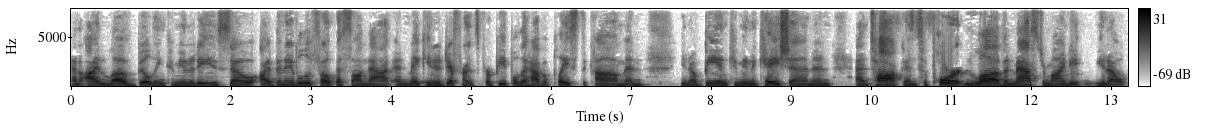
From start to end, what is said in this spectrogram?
And I love building communities. So I've been able to focus on that and making a difference for people to have a place to come and, you know be in communication and and talk and support and love and masterminding you know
